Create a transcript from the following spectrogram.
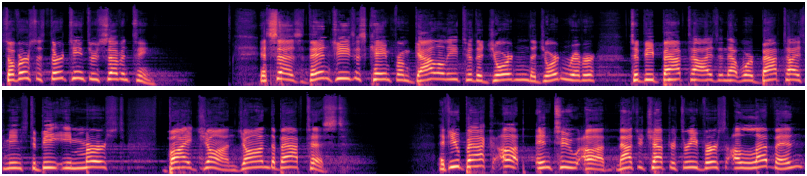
So verses 13 through 17. It says, Then Jesus came from Galilee to the Jordan, the Jordan River, to be baptized, and that word baptized means to be immersed by John, John the Baptist. If you back up into uh, Matthew chapter 3, verse 11,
